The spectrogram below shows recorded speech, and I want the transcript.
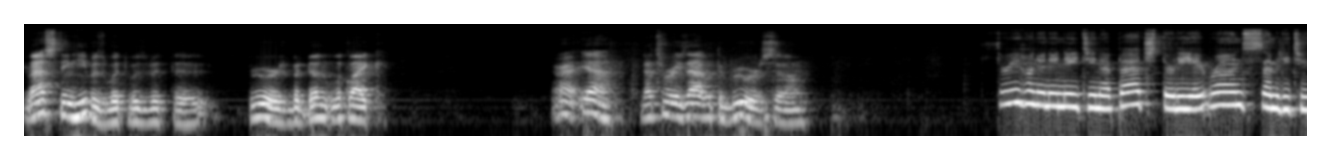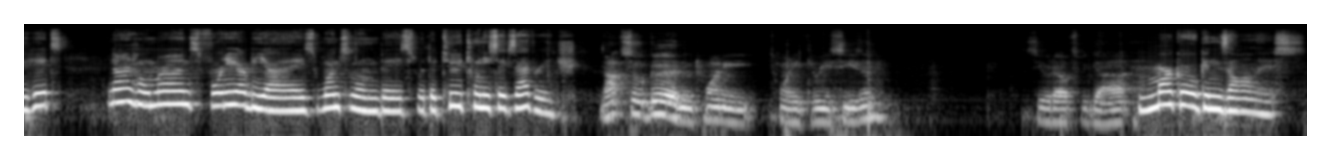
Last thing he was with was with the Brewers, but it doesn't look like all right, yeah, that's where he's at with the Brewers. So 318 at bats, 38 runs, 72 hits, 9 home runs, 40 RBIs, 1 stolen base with a 226 average. Not so good in 2023 season. Let's see what else we got. Marco Gonzalez.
